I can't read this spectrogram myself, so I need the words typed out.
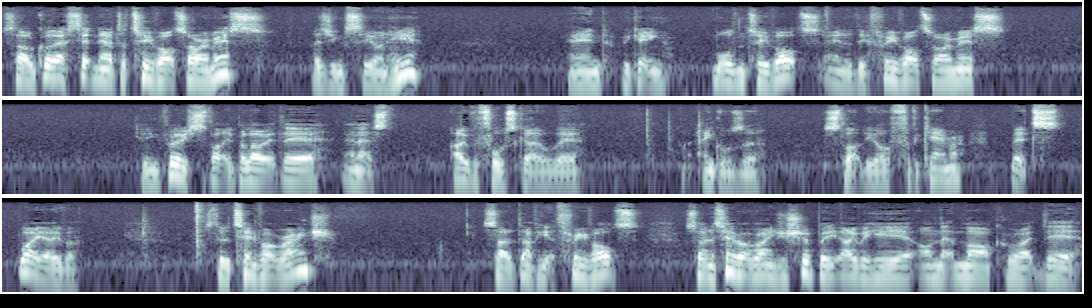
So I've got that set now to 2 volts RMS, as you can see on here. And we're getting more than 2 volts and the 3 volts RMS getting very slightly below it there and that's over full scale there angles are slightly off for the camera it's way over let's do a 10 volt range so don't forget 3 volts so in the 10 volt range you should be over here on that mark right there.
